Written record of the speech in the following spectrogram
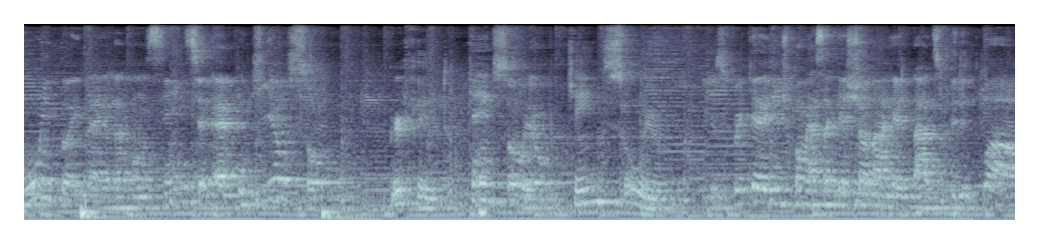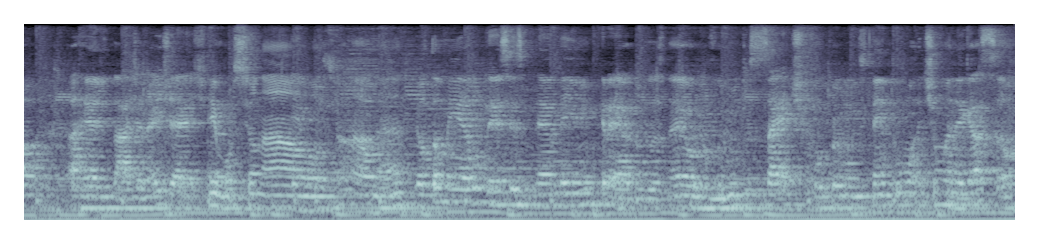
muito a ideia da consciência é o que eu sou? Perfeito. Quem sou eu? Quem sou eu? Isso porque a gente começa a questionar a realidade espiritual, a realidade energética, emocional. Emocional, né? Eu também era um desses né, meio incrédulos, né? Eu fui muito cético por muito tempo, tinha uma negação.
